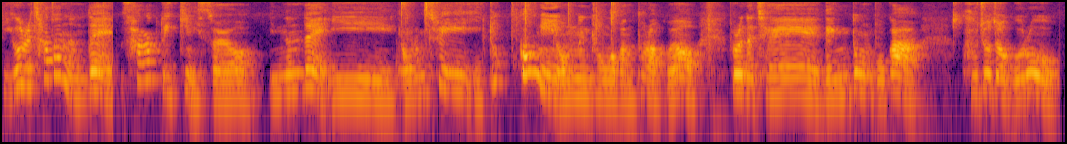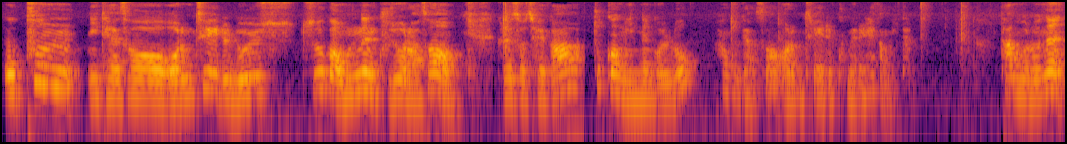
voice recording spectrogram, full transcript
이거를 찾았는데 사각도 있긴 있어요. 있는데 이 얼음 트레이 이 뚜껑이 없는 경우가 많더라고요. 그런데 제 냉동고가 구조적으로 오픈이 돼서 얼음 트레이를 놓을 수가 없는 구조라서 그래서 제가 뚜껑이 있는 걸로 한국에 와서 얼음 트레이를 구매를 해갑니다. 다음으로는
